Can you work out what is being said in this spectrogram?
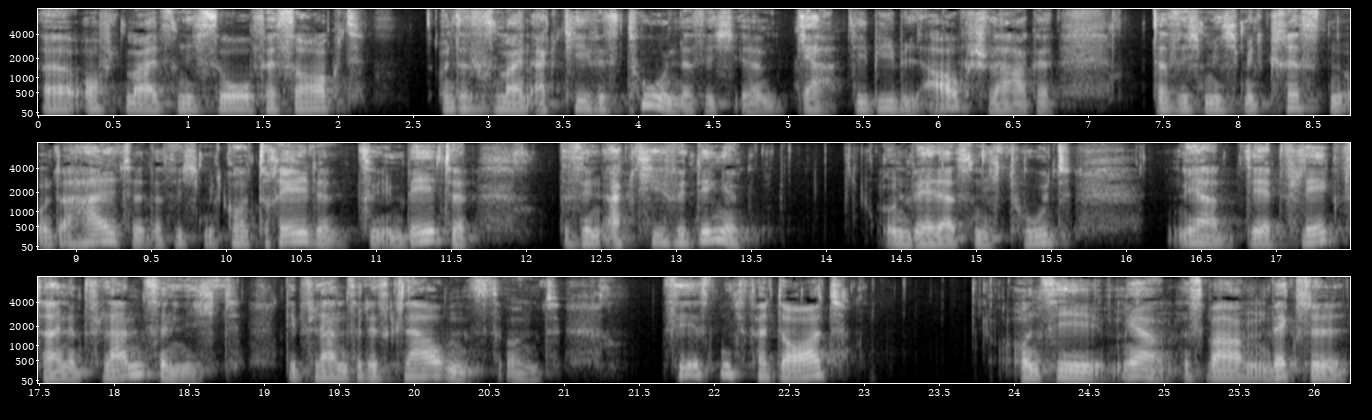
äh, oftmals nicht so versorgt und das ist mein aktives Tun, dass ich ähm, ja die Bibel aufschlage, dass ich mich mit Christen unterhalte, dass ich mit Gott rede, zu ihm bete. Das sind aktive Dinge. Und wer das nicht tut, ja, der pflegt seine Pflanze nicht, die Pflanze des Glaubens. Und sie ist nicht verdorrt Und sie, ja, es waren Wechsel,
